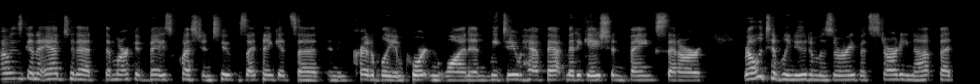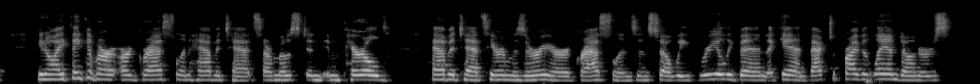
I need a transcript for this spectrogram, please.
I, was going to add to that the market-based question too, because I think it's a, an incredibly important one. And we do have bat mitigation banks that are relatively new to Missouri, but starting up. But, you know, I think of our, our grassland habitats, our most in, imperiled habitats here in Missouri are grasslands. And so we've really been, again, back to private landowners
